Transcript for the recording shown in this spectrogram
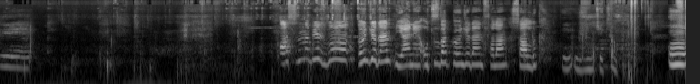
Ee, aslında biz bunu önceden yani 30 dakika önceden falan saldık. Yüzünü çeksene. O,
